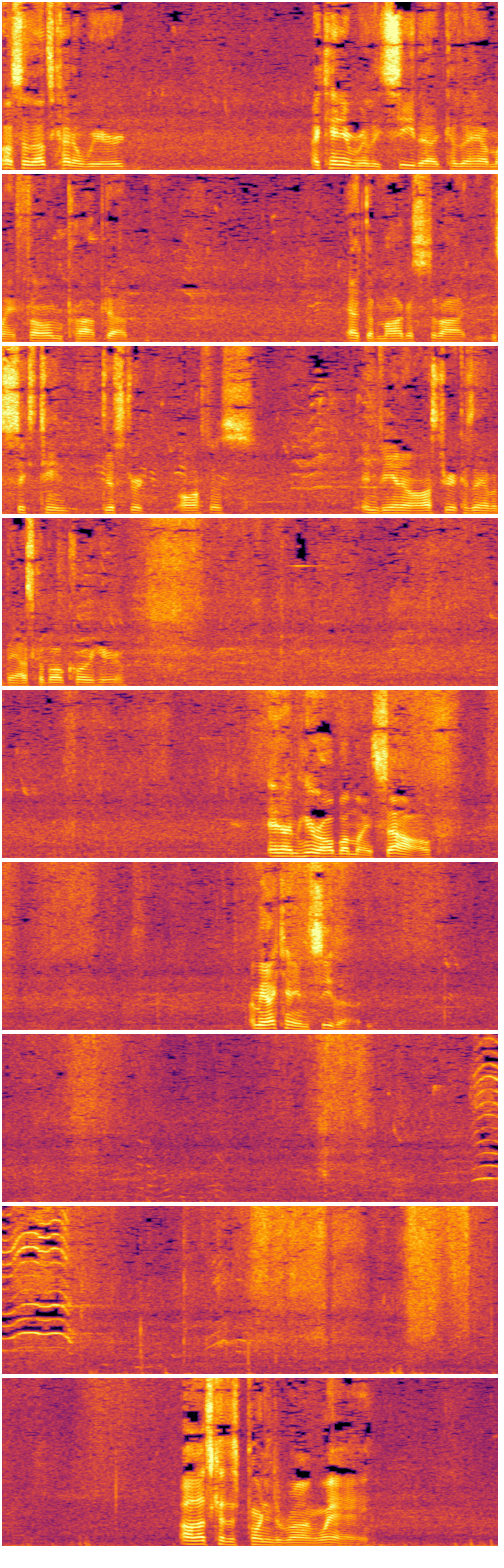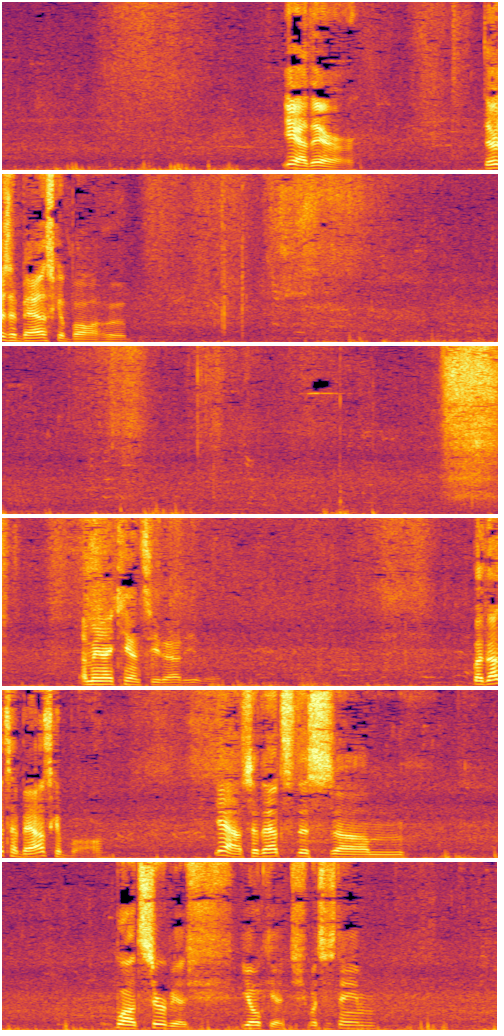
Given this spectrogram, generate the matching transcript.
Oh, so that's kind of weird. I can't even really see that because I have my phone propped up at the Magistrat, the 16th district office in Vienna, Austria, because they have a basketball court here. And I'm here all by myself. I mean, I can't even see that. Oh, that's because it's pointing the wrong way. Yeah, there. There's a basketball hoop. I mean, I can't see that either. But that's a basketball. Yeah, so that's this. Um, well, it's Serbish. Jokic. What's his name?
